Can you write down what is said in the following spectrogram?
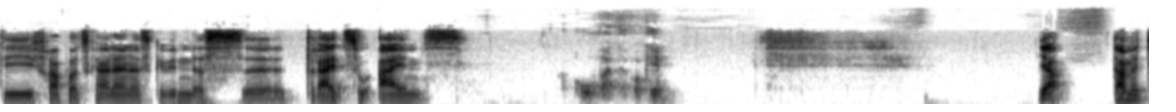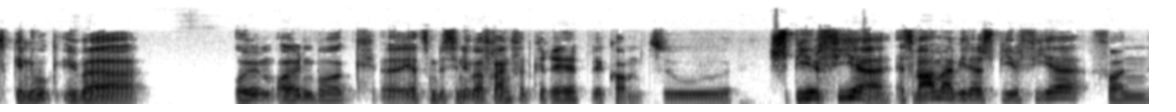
die Fraport Skyliners gewinnen das äh, 3 zu 1. Oh, warte, okay. Ja, damit genug über Ulm, Oldenburg, äh, jetzt ein bisschen über Frankfurt geredet. Wir kommen zu Spiel 4. Es war mal wieder Spiel 4 von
